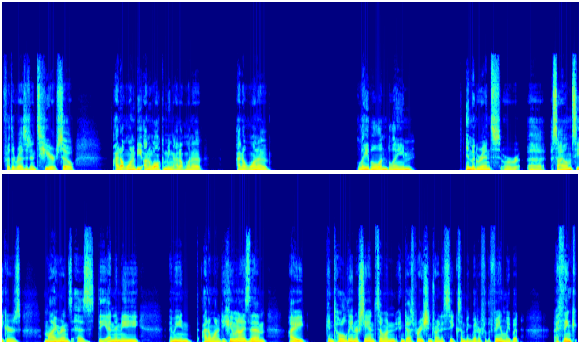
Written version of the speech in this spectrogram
for the residents here. So I don't want to be unwelcoming. I don't want to. I don't want to label and blame immigrants or uh, asylum seekers, migrants as the enemy. I mean, I don't want to dehumanize them. I can totally understand someone in desperation trying to seek something better for the family, but I think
